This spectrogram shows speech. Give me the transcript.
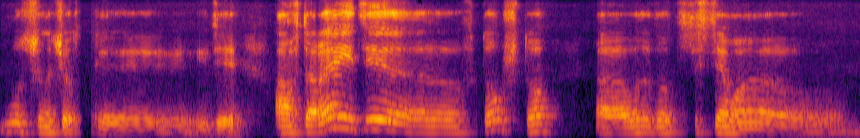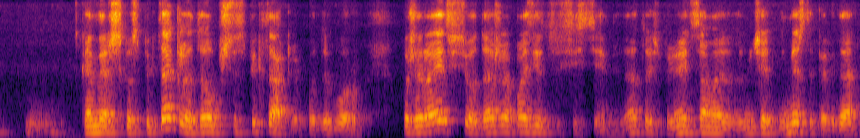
ну, совершенно четкая идея. А вторая идея э, в том, что э, вот эта вот система э, коммерческого спектакля, это общество спектакля по Дебору, пожирает все, даже оппозицию системе. Да? То есть, понимаете, самое замечательное место, когда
